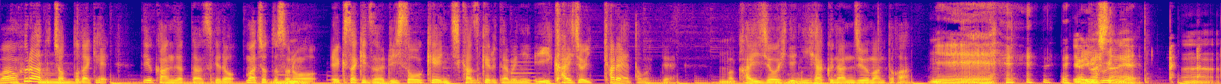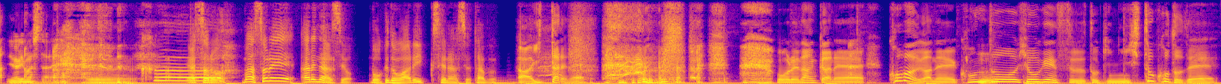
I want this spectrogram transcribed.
ワンフロアとちょっとだけっていう感じだったんですけど、まあちょっとその、エクサキッズの理想形に近づけるために、いい会場行ったれと思って、うんまあ会場費で200何十万とか。ええ やりましたね。うん、やりましたね。うん。いや、その、まあそれ、あれなんですよ。僕の悪い癖なんですよ、多分。あ、言ったれね。俺なんかね、コバがね、近藤を表現するときに一言で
